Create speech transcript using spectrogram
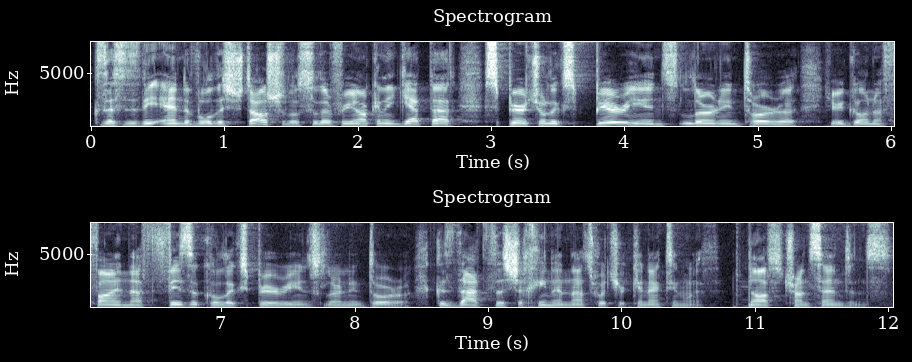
because this is the end of all the shtalshalos. So therefore, you're not going to get that spiritual experience learning Torah. You're going to find that physical experience learning Torah, because that's the Shekhinah and that's what you're connecting with, not transcendence.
